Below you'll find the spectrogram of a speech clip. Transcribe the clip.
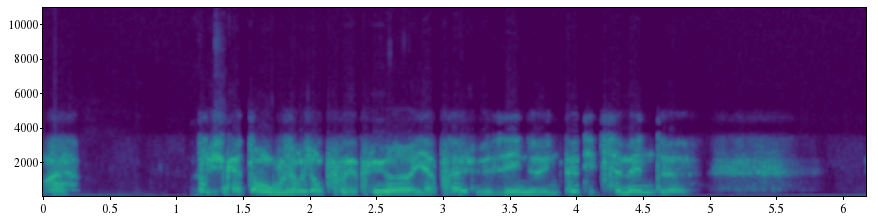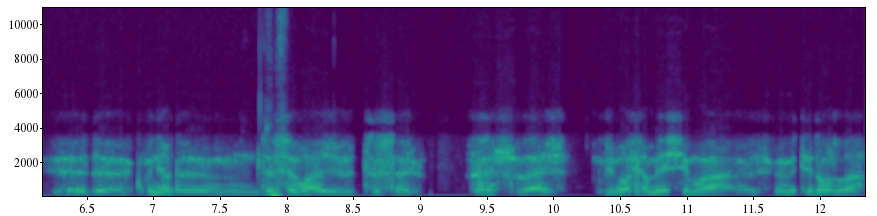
Voilà. Jusqu'à temps où j'en pouvais plus. Hein, et après, je me faisais une, petite semaine de, euh, de, comment dire, de, de sevrage tout seul. Un sauvage. Je m'enfermais chez moi, je me mettais dans le noir.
